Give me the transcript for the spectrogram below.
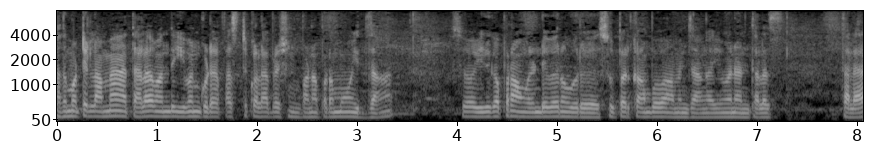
அது மட்டும் இல்லாமல் தலை வந்து ஈவன் கூட ஃபஸ்ட்டு கொலாபரேஷன் பண்ண படமும் இதுதான். ஸோ இதுக்கப்புறம் அவங்க ரெண்டு பேரும் ஒரு சூப்பர் காம்போவாக அமைஞ்சாங்க யுவன் அண்ட் தலை தலை.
